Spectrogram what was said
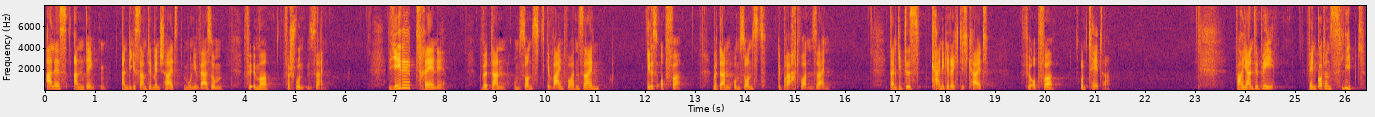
alles Andenken an die gesamte Menschheit im Universum für immer verschwunden sein. Jede Träne wird dann umsonst geweint worden sein. Jedes Opfer wird dann umsonst gebracht worden sein. Dann gibt es keine Gerechtigkeit für Opfer und Täter. Variante B. Wenn Gott uns liebt,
